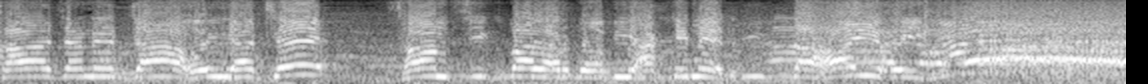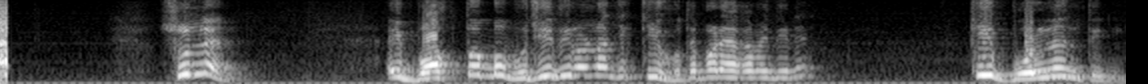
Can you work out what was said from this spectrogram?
শাহজাহানের যাহা হইয়াছে শামস ইকবাল আর ববি হাকিমের তাহাই হইবে। শুনলেন? এই বক্তব্য বুঝিয়ে দিল না যে কি হতে পারে আগামী দিনে? কি বললেন তিনি?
